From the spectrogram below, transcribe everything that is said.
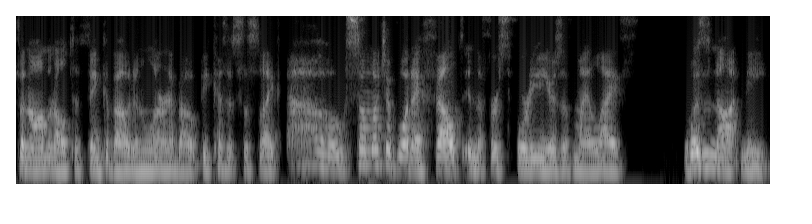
phenomenal to think about and learn about because it's just like, oh, so much of what I felt in the first 40 years of my life was not me.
